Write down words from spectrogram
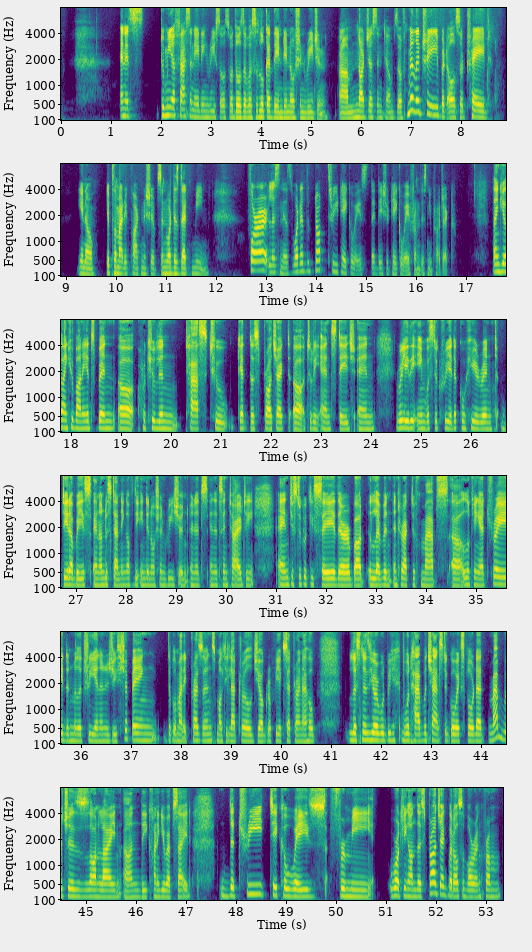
And it's, to me, a fascinating resource for those of us who look at the Indian Ocean region, um, not just in terms of military, but also trade, you know, diplomatic partnerships, and what does that mean? For our listeners, what are the top three takeaways that they should take away from this new project? Thank you. Thank you, Baani. It's been a Herculean task to get this project uh, to the end stage. And really, the aim was to create a coherent database and understanding of the Indian Ocean region in its in its entirety. And just to quickly say, there are about 11 interactive maps uh, looking at trade and military and energy shipping, diplomatic presence, multilateral geography, etc. And I hope listeners here would be would have a chance to go explore that map which is online on the carnegie website. The three takeaways for me working on this project but also borrowing from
